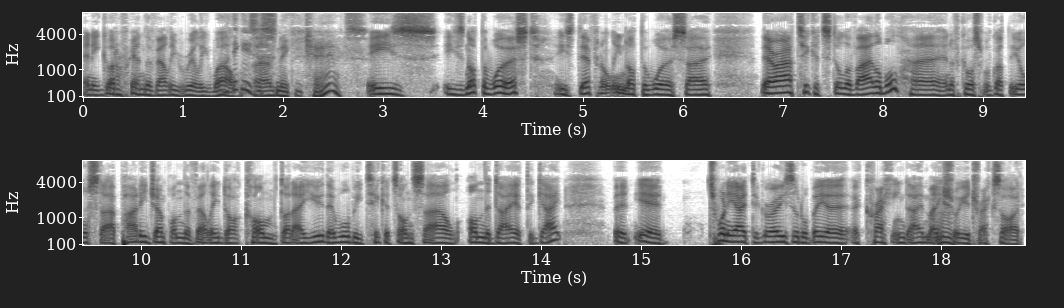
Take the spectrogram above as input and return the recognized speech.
and he got around the valley really well. I think he's a um, sneaky chance. He's he's not the worst. He's definitely not the worst. So there are tickets still available, uh, and of course we've got the All Star Party. Jump on thevalley.com.au. There will be tickets on sale on the day at the gate. But yeah, 28 degrees. It'll be a, a cracking day. Make Mm. sure you trackside.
